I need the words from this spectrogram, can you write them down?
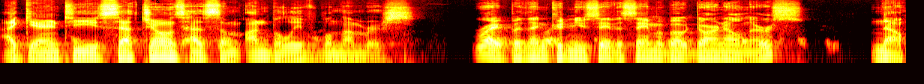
I guarantee you Seth Jones has some unbelievable numbers. Right, but then couldn't you say the same about Darnell Nurse? No.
